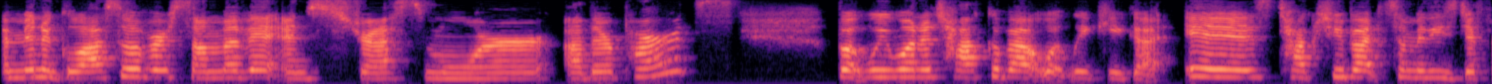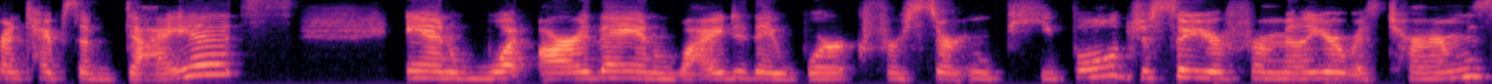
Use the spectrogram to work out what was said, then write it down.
I'm going to gloss over some of it and stress more other parts. But we want to talk about what leaky gut is, talk to you about some of these different types of diets and what are they and why do they work for certain people, just so you're familiar with terms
